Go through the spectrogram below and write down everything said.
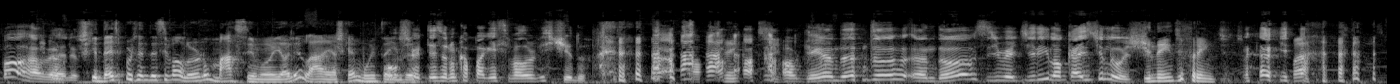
Porra, velho. Acho que 10% desse valor no máximo, e olha lá, acho que é muito Com ainda. certeza eu nunca paguei esse valor vestido. Alguém andando, andou se divertindo em locais de luxo. e nem de frente.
